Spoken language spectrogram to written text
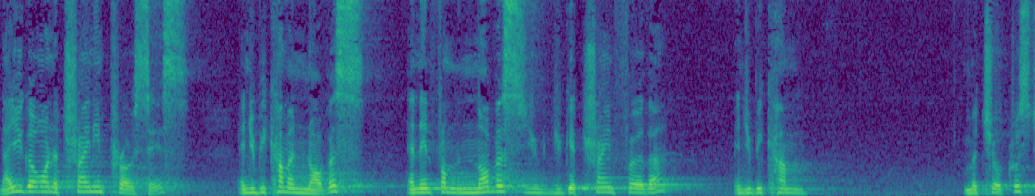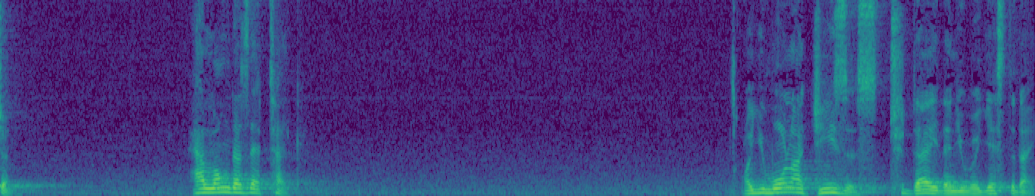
Now you go on a training process and you become a novice. And then from the novice, you, you get trained further and you become mature Christian. How long does that take? Are you more like Jesus today than you were yesterday,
